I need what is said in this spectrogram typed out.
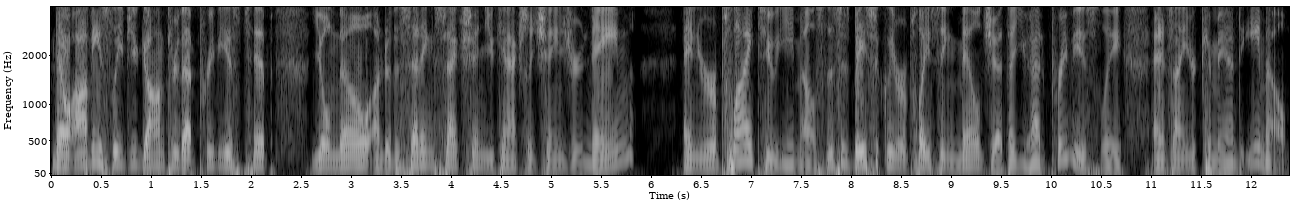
Now, obviously, if you've gone through that previous tip, you'll know under the settings section you can actually change your name and your reply to email. So this is basically replacing MailJet that you had previously, and it's not your command email.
